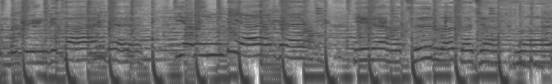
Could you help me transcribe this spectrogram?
Bugün biter de yarın bir yerde Yine hatırlatacaklar.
